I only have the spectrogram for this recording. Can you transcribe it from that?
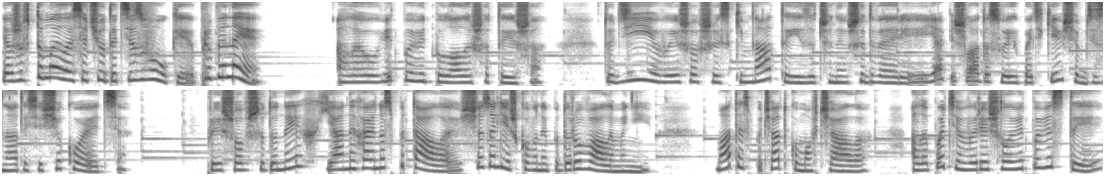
Я вже втомилася чути ці звуки. Припини. Але у відповідь була лише тиша. Тоді, вийшовши з кімнати і зачинивши двері, я пішла до своїх батьків, щоб дізнатися, що коїться. Прийшовши до них, я негайно спитала, що за ліжко вони подарували мені. Мати спочатку мовчала, але потім вирішила відповісти,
